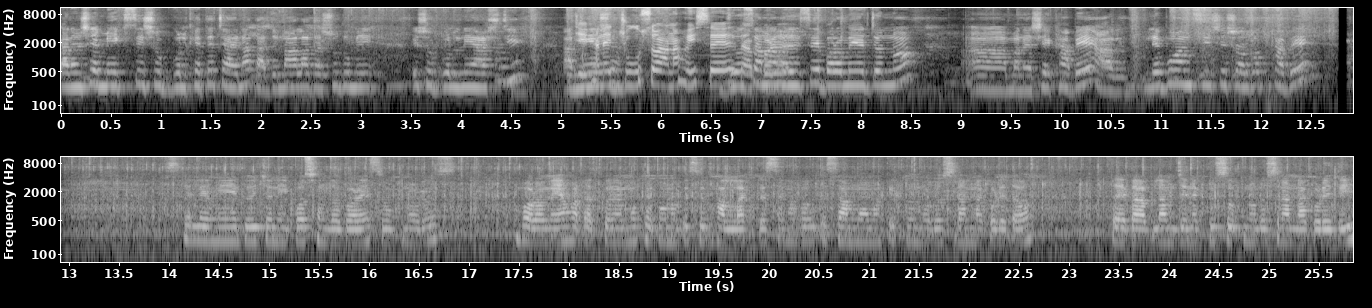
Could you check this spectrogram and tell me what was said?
কারণ সে মিক্সি সুপগুল খেতে চায় না তার জন্য আলাদা শুধু মেয়ে এই সুপগুল নিয়ে আসছি। আর যেখানে জুসও আনা হয়েছে জুস আনা হয়েছে বড় মেয়ের জন্য। আহ, মানে সে খাবে আর লেবু আনছি সে শরবত খাবে। ছেলে মেয়ে দুইজনেই পছন্দ করে স্যুপ নুডলস বড় মেয়ে হঠাৎ করে মুখে কোনো কিছু ভালো লাগতেছে না বলতেছে আম্মু আমাকে একটু নুডলস রান্না করে দাও। তাই ভাবলাম যে একটু স্যুপ নুডলস রান্না করে দিই।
